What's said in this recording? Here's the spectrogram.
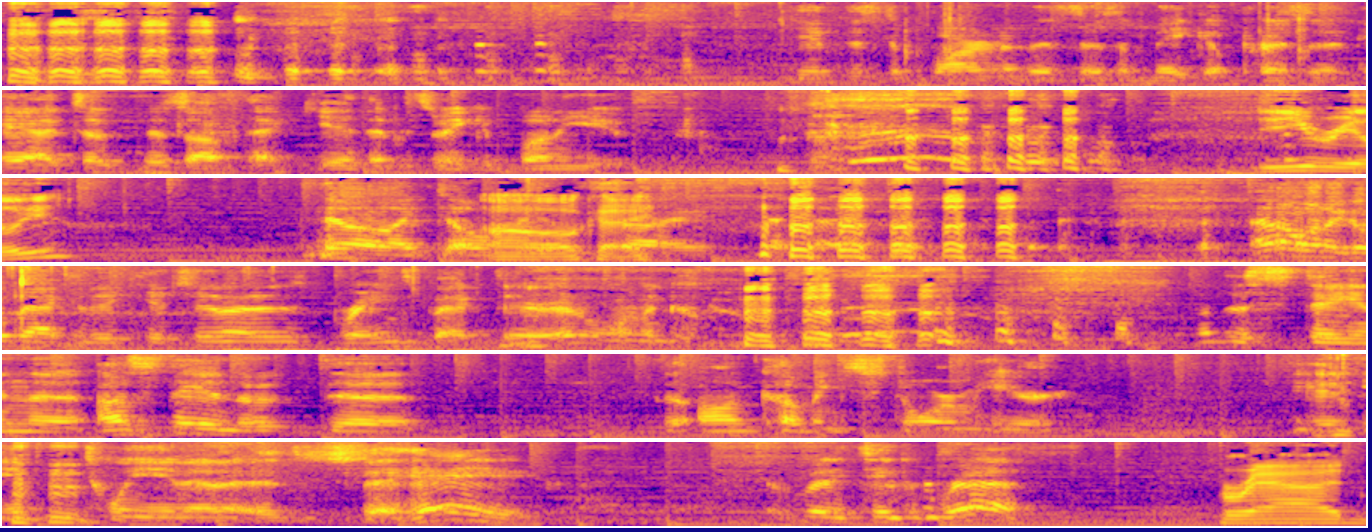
Give this to Barnabas as a makeup present. Hey, I took this off that kid that was making fun of you. Do you really? No, I don't. Oh, okay. Sorry. I don't want to go back to the kitchen. I just brains back there. I don't want to go. I'll just stay in the. I'll stay in the the, the oncoming storm here, in, in between, and uh, just say, "Hey, everybody, take a breath." Brad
